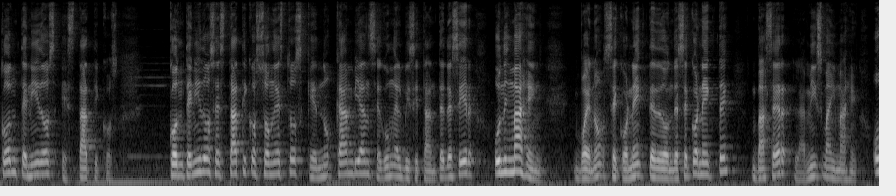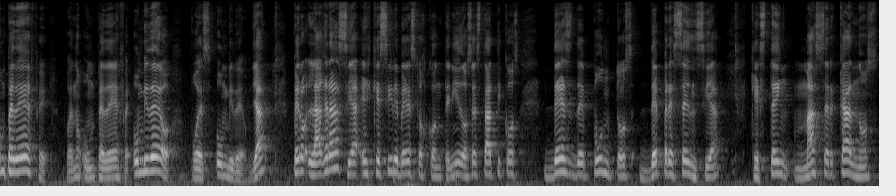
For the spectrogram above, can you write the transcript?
contenidos estáticos. Contenidos estáticos son estos que no cambian según el visitante, es decir, una imagen bueno, se conecte de donde se conecte, va a ser la misma imagen. Un PDF, bueno, un PDF. Un video, pues un video, ¿ya? Pero la gracia es que sirve estos contenidos estáticos desde puntos de presencia que estén más cercanos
